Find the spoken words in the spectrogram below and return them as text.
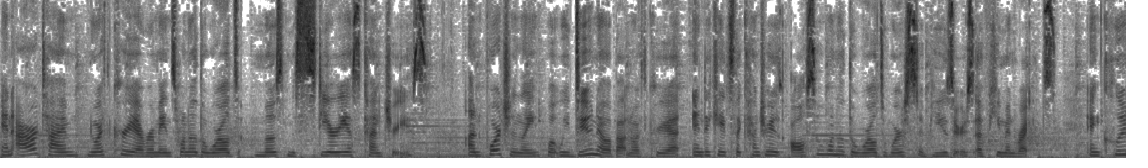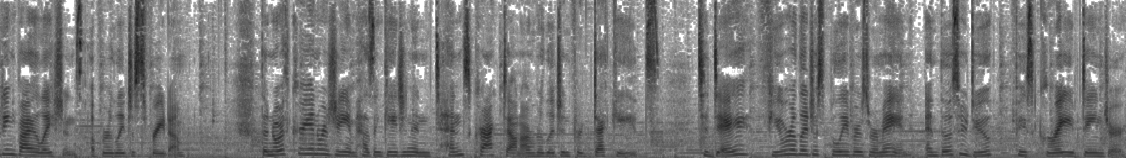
In our time, North Korea remains one of the world's most mysterious countries. Unfortunately, what we do know about North Korea indicates the country is also one of the world's worst abusers of human rights, including violations of religious freedom. The North Korean regime has engaged in an intense crackdown on religion for decades. Today, few religious believers remain, and those who do face grave danger.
